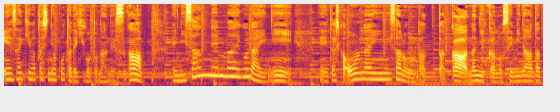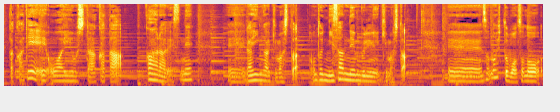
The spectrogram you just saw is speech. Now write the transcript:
えー、最近私に起こった出来事なんですが、えー、23年前ぐらいに、えー、確かオンラインサロンだったか何かのセミナーだったかで、えー、お会いをした方からですね、えー、LINE が来ました。本当に23年ぶりに来ました、えー、その人もその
